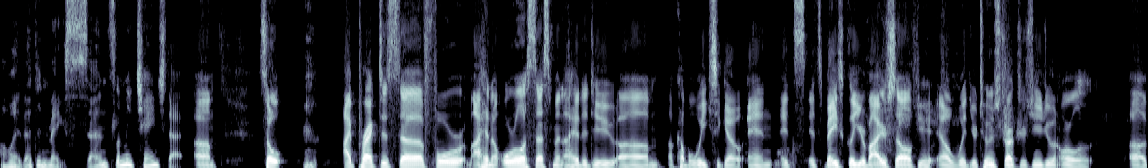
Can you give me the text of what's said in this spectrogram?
oh wait, that didn't make sense. Let me change that. Um, so I practiced uh, for I had an oral assessment I had to do um, a couple weeks ago, and it's it's basically you're by yourself you uh, with your two instructors and you do an oral uh,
